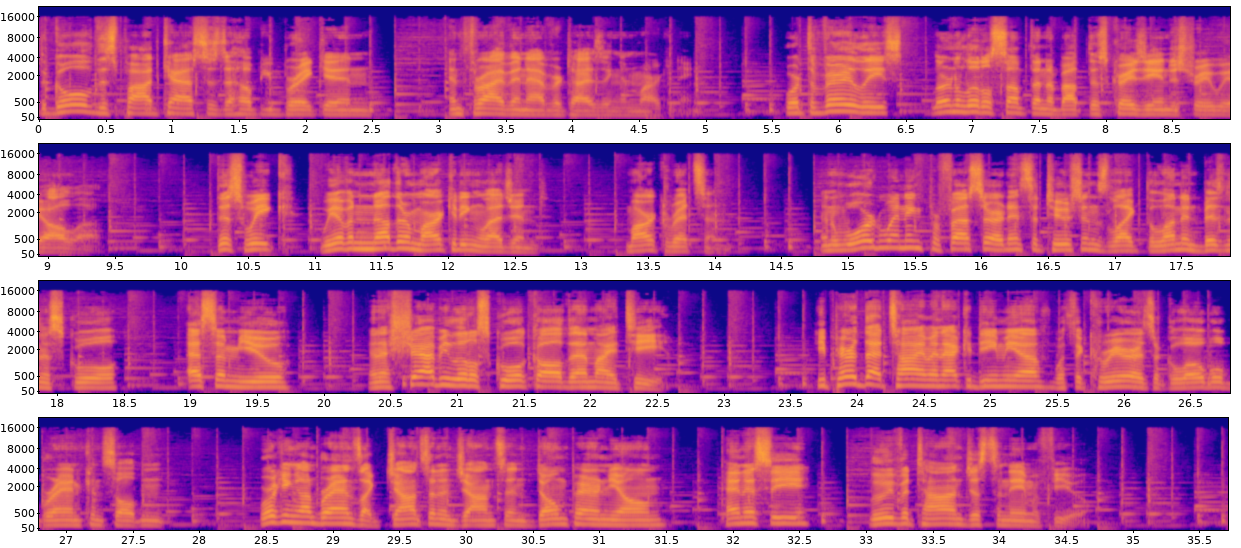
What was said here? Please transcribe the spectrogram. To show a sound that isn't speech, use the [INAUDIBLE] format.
The goal of this podcast is to help you break in and thrive in advertising and marketing. Or at the very least, learn a little something about this crazy industry we all love. This week, we have another marketing legend, Mark Ritson, an award winning professor at institutions like the London Business School, SMU, and a shabby little school called MIT. He paired that time in academia with a career as a global brand consultant working on brands like Johnson & Johnson, Dom Perignon, Hennessy, Louis Vuitton, just to name a few.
